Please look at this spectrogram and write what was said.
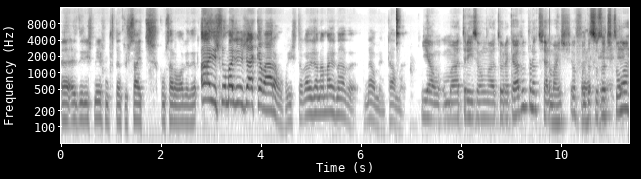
a, a dizer isto mesmo, portanto os sites começaram logo a dizer ah, as filmagens já acabaram, isto agora já não há mais nada. Não, man, calma. E há uma atriz ou um ator acaba, pronto, já não mais. Eu foda-se os É, outros que estão lá.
